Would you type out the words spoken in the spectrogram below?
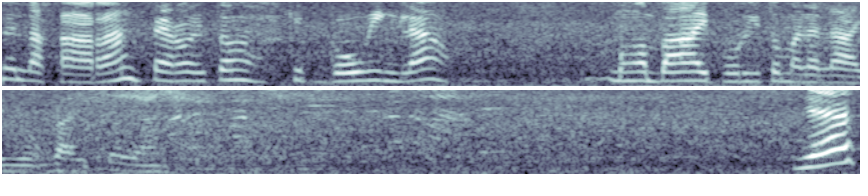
lalakaran. Pero ito, keep going lang. Mga bahay po rito malalayo guys. Ayan. Yes?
